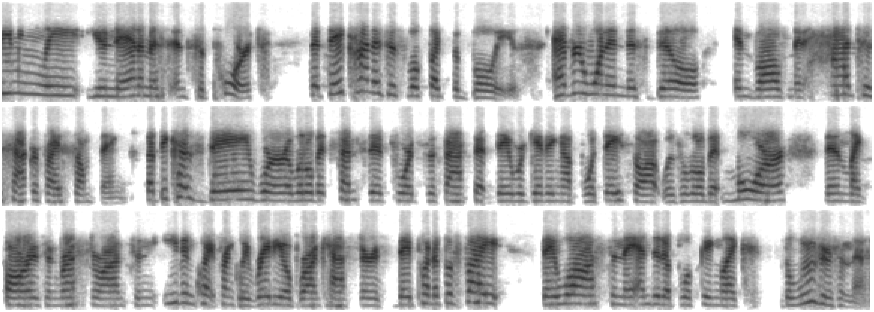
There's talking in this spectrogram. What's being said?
seemingly unanimous in support that they kind of just looked like the bullies. Everyone in this bill involvement had to sacrifice something. But because they were a little bit sensitive towards the fact that they were giving up what they thought was a little bit more than like bars and restaurants and even quite frankly radio broadcasters, they put up a fight. They lost and they ended up looking like the losers in this.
